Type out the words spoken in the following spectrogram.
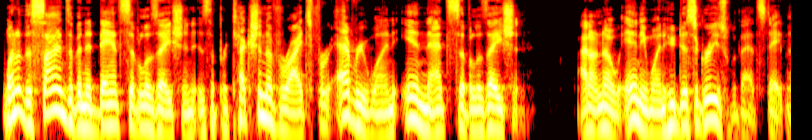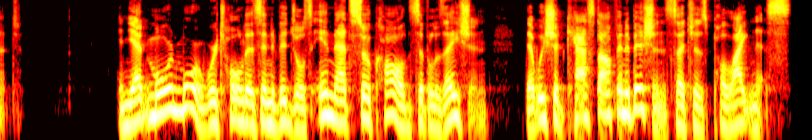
One of the signs of an advanced civilization is the protection of rights for everyone in that civilization. I don't know anyone who disagrees with that statement. And yet, more and more, we're told as individuals in that so called civilization that we should cast off inhibitions such as politeness,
